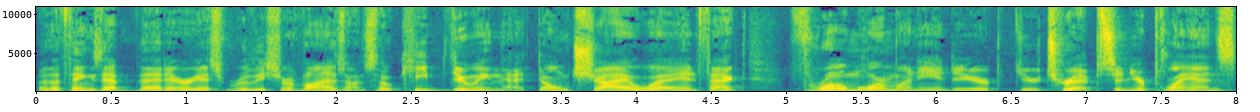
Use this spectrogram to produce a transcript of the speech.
are the things that that area really survives on. So keep doing that. Don't shy away. In fact, throw more money into your, your trips and your plans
